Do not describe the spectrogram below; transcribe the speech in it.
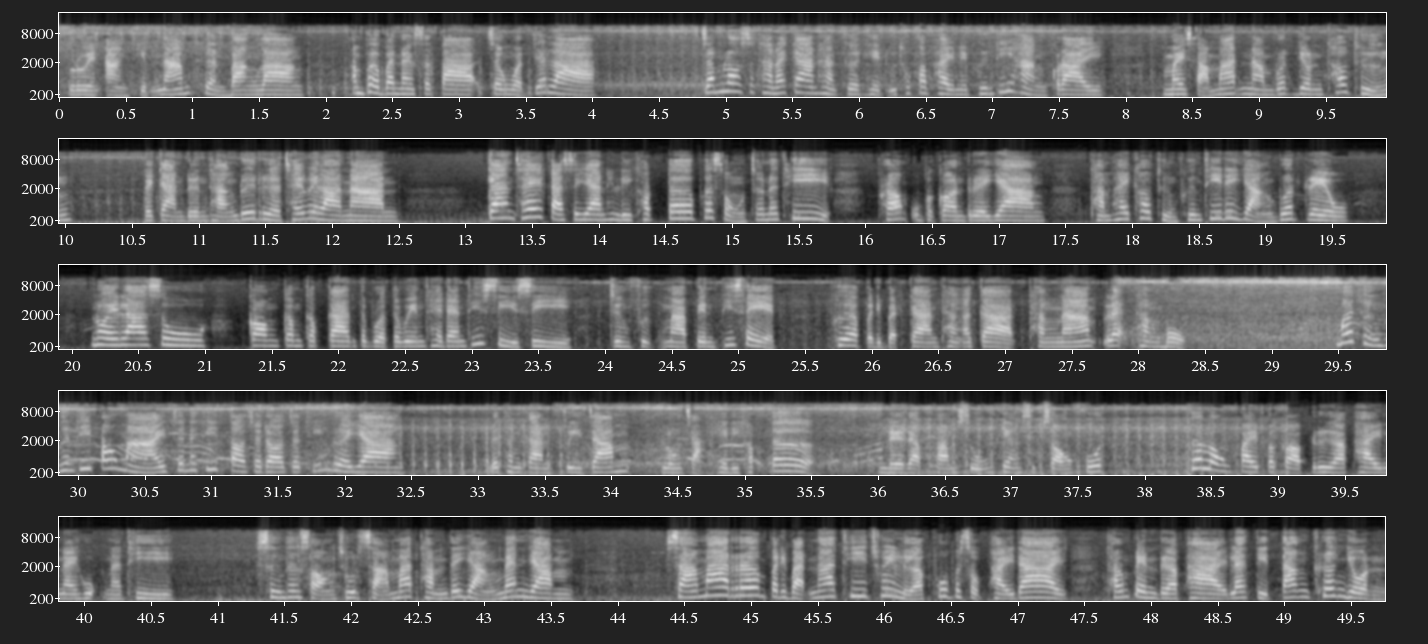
บริเวณอ่างเก็บน้ำเขื่อนบางลางอำเภอบันนังสตา จังหวัดยะลาจำลองสถานการณ์หากเกิดเหตุอุทกภัยในพื้นที่ห่างไกล ไม่สามารถนำรถยนต์เข้าถึงในการเดินทางด้วยเรือใช้เวลานาน การใช้อากาศยานเฮลิคอปเตอร์เพื่อส่งเจ้าหน้าที่ พร้อมอุปกรณ์เรือยางทำให้เข้าถึงพื้นที่ได้อย่างรวดเร็ว หน่วยลาซู กองกำกับการตำรวจตะเวนชายแดนที่ 44 จึงฝึกมาเป็นพิเศษ เพื่อปฏิบัติการทางอากาศ ทางน้ำและทางบก เมื่อถึงพื้นที่เป้าหมายเจ้าหน้าที่ตชดจะทิ้งเรือยาง และทำการฟรีจัมป์ลงจากเฮลิคอปเตอร์ในระดับความสูงเพียง 12 ฟุต เพื่อลงไปประกอบเรือภายใน 6 นาที ซึ่งทั้งสองชุดสามารถทำได้อย่างแม่นยำ สามารถเริ่มปฏิบัติหน้าที่ช่วยเหลือผู้ประสบภัยได้ ทั้งเป็นเรือพายและติดตั้งเครื่องยนต์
